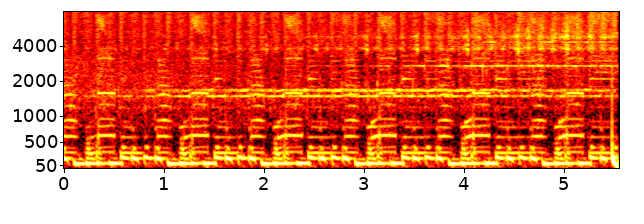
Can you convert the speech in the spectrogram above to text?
you.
